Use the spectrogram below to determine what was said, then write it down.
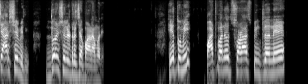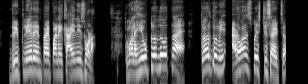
चारशे मिली दोनशे लिटरच्या पाण्यामध्ये. हे तुम्ही पाठपाण्यात सोडा स्प्रिंकलरने ड्रिपने रेन काय नाही सोडा. तुम्हाला हे उपलब्ध होत नाही. तर तुम्ही ऍडव्हान्स पेस्टिसाइडचं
